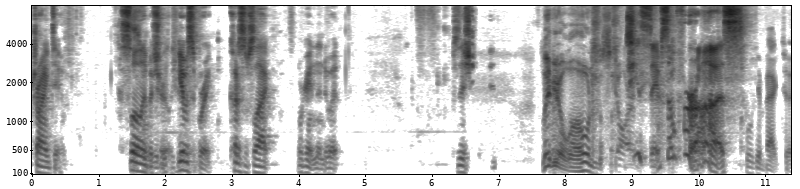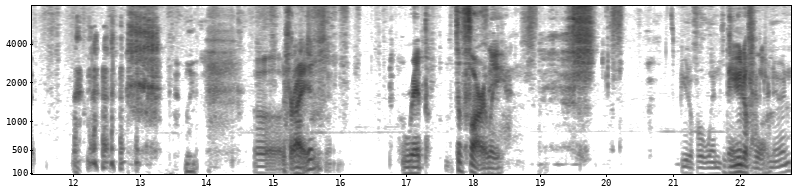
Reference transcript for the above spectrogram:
Trying to slowly Slowly but but surely. Give us a break. Cut us some slack. We're getting into it. Position. Leave me alone. I'm starving. Jeez, save some for us. We'll get back to it. oh, Right. Rip the Farley. It's a beautiful Wednesday Beautiful. afternoon.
